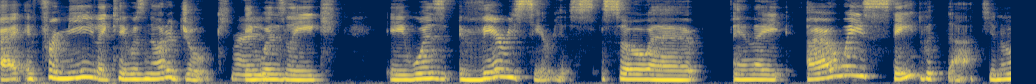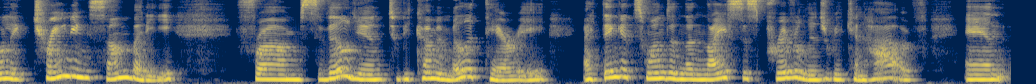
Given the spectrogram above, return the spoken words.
I, for me, like it was not a joke. Right. It was like it was very serious. So, uh, and I I always stayed with that. You know, like training somebody from civilian to become a military. I think it's one of the nicest privilege we can have, and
